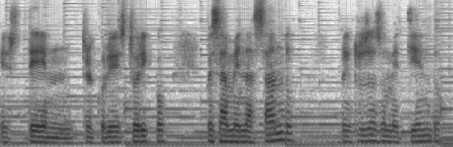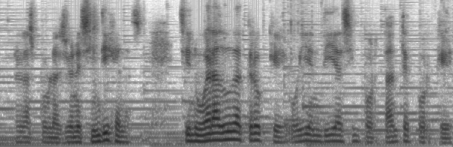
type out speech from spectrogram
este mm, recorrido histórico pues amenazando o incluso sometiendo a las poblaciones indígenas. Sin lugar a duda creo que hoy en día es importante porque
